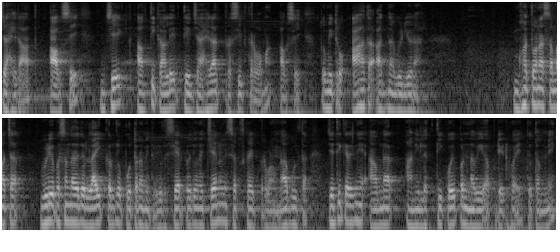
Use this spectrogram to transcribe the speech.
જાહેરાત આવશે. જે આવતીકાલે તે જાહેરાત પ્રસિદ્ધ કરવામાં આવશે. તો મિત્રો, આ હતા આજના વિડીયોના મહત્ત્વના સમાચાર. વીડિયો પસંદ આવે તો લાઇક કરજો, પોતાના મિત્રો જોડે શેર કરજો અને ચેનલને સબસ્ક્રાઈબ કરવાનું ના ભૂલતા. જેથી કરીને આવનાર આની લગતી કોઈ પણ નવી અપડેટ હોય તો તમને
